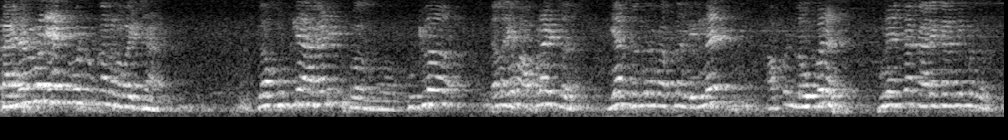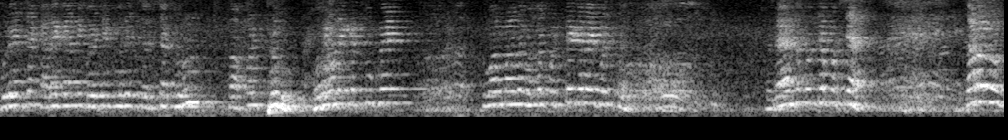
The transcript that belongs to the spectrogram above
बॅनरवर ह्या निवडणुका लावायच्या किंवा कुठली आघाडी कुठलं त्याला हे वापरायचं या संदर्भातला निर्णय आपण लवकरच पुण्याच्या कार्यकारिणीमध्ये पुण्याच्या कार्यकारिणी बैठकीमध्ये चर्चा करून तो आपण ठरवू. बरोबर आहे का चूक आहे? तुम्हाला माझं म्हणणं पटते का नाही पटतं जायचं कोणत्या पक्षात? चला बोल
